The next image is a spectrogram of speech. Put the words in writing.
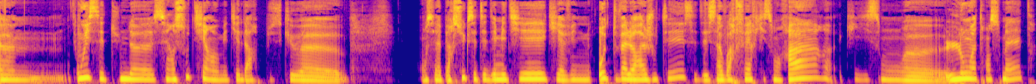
Euh, oui, c'est une, c'est un soutien au métier d'art puisque euh, on s'est aperçu que c'était des métiers qui avaient une haute valeur ajoutée, c'est des savoir-faire qui sont rares, qui sont euh, longs à transmettre,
